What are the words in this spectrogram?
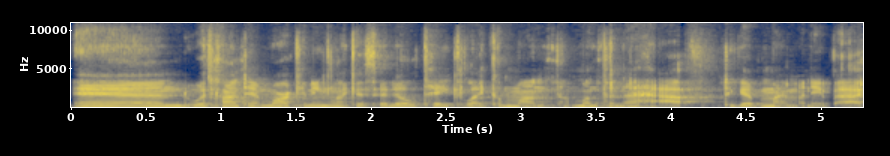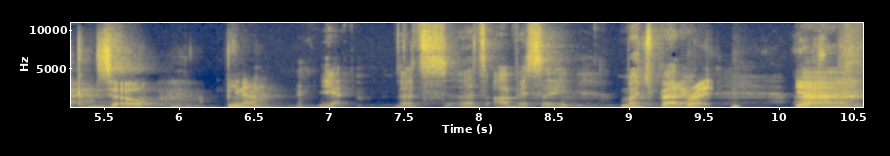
And with content marketing, like I said, it'll take like a month, a month and a half to get my money back. So, you know, Yeah, that's that's obviously much better. right? Yeah. Uh,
